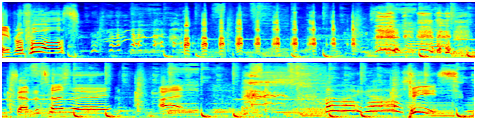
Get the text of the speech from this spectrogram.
April Fools! Except it's February. Alright, Oh my gosh. peace!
